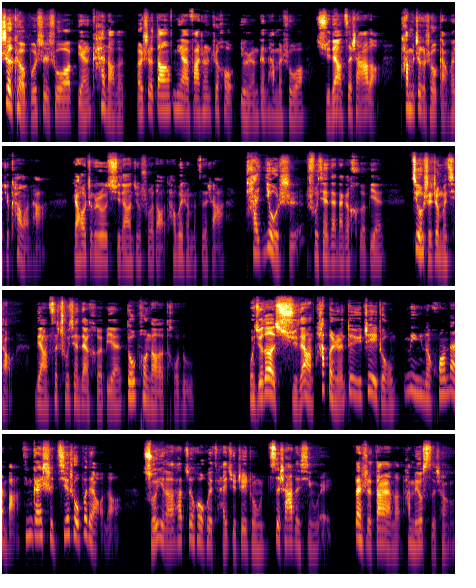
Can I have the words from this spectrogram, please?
这可不是说别人看到的，而是当命案发生之后，有人跟他们说许亮自杀了，他们这个时候赶快去看望他。然后这个时候许亮就说到他为什么自杀，他又是出现在那个河边，就是这么巧，两次出现在河边都碰到了头颅。我觉得许亮他本人对于这种命运的荒诞吧，应该是接受不了的，所以呢，他最后会采取这种自杀的行为。但是当然了，他没有死成。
